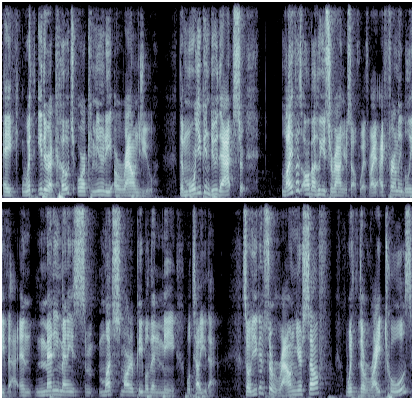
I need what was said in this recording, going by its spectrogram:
a with either a coach or a community around you. The more you can do that, life is all about who you surround yourself with, right? I firmly believe that, and many, many much smarter people than me will tell you that. So if you can surround yourself with the right tools,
